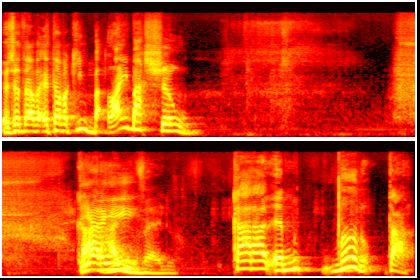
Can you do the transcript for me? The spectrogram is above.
Eu já tava, eu tava aqui emba- lá embaixo. Caralho, e aí, velho. Caralho, é muito. Mano, tá.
